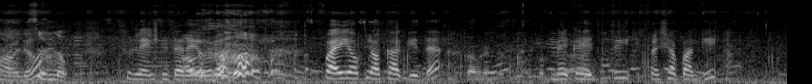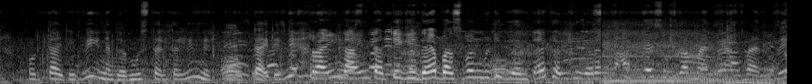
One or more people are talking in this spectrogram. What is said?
ಹೌದು. ಸುಳ್ಳು. ಸುಳ್ಳು ಹೇಳ್ತಿದ್ದಾರೆ ಇವರು. ಫೈವ್ ಓ ಕ್ಲಾಕ್ ಆಗಿದೆ. ಬೇಗ ಎತ್ತಿ ಫ್ರೆಶ್ ಅಪ್ ಆಗಿ ಹೋಗ್ತಾ ಇದ್ದೀವಿ. ಇನ್ನು ಧರ್ಮಸ್ಥಳದಲ್ಲಿ ನೆಟ್ಕೊಂಡು ಹೋಗ್ತಾ ಇದ್ದೀವಿ. ಟ್ರೈನ್ ನೈನ್ ತರ್ಟಿಗಿದೆ ಬಸ್ ಬಂದ್ಬಿಟ್ಟಿದ್ವಿ ಅಂತ ಕರೀತಿದ್ದಾರೆ ಕುಕ್ಕೆ ಸುಬ್ರಹ್ಮಣ್ಯ ಬಂದ್ವಿ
